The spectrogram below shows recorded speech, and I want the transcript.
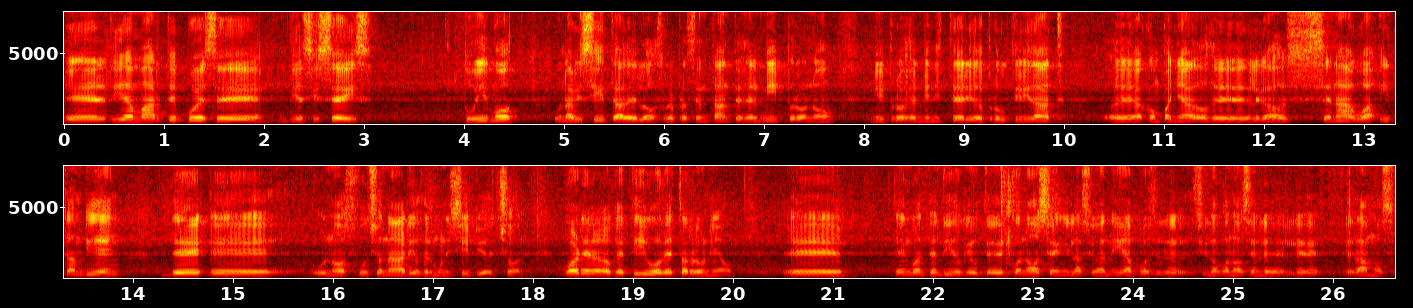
El día martes, pues 16, eh, tuvimos una visita de los representantes del MIPRO, ¿no? MIPRO es el Ministerio de Productividad, eh, acompañados de delegados de Senagua y también de eh, unos funcionarios del municipio de Chone. ¿Cuál era el objetivo de esta reunión? Eh, tengo entendido que ustedes conocen y la ciudadanía, pues si no conocen le, damos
